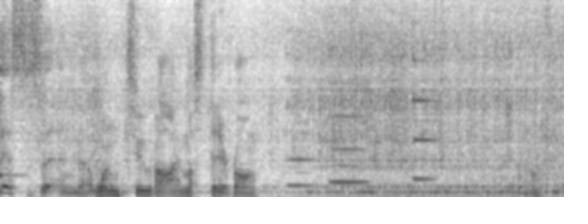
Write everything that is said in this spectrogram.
this, and uh, one, two, oh, I must did it wrong.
